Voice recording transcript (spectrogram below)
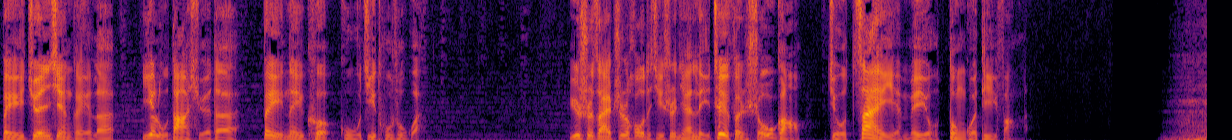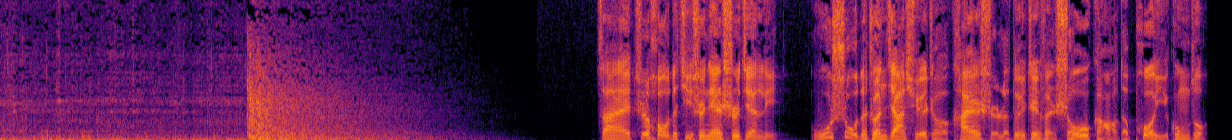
被捐献给了耶鲁大学的贝内克古籍图书馆。于是，在之后的几十年里，这份手稿就再也没有动过地方在之后的几十年时间里，无数的专家学者开始了对这份手稿的破译工作。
